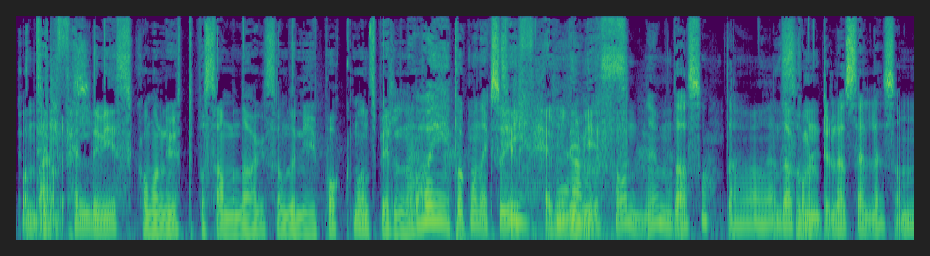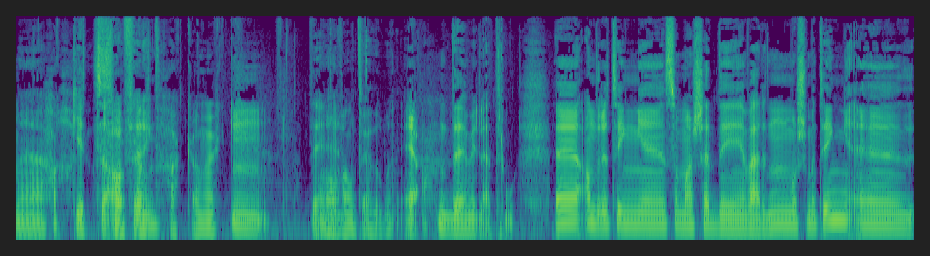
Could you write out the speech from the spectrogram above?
Tilfeldigvis kom han ut på samme dag som det nye Pokémon-spillene. Oi, Pokémon X og Tilfeldigvis. Ja, men da så. Da, da Så- kommer den til å selge som eh, hakket avføring. Såkalt hakka møkk Mm, det, og vant vedbrød. ja, det vil jeg tro. Eh, andre ting eh, som har skjedd i verden, morsomme ting. Eh,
